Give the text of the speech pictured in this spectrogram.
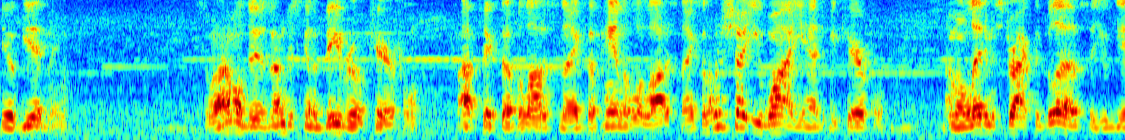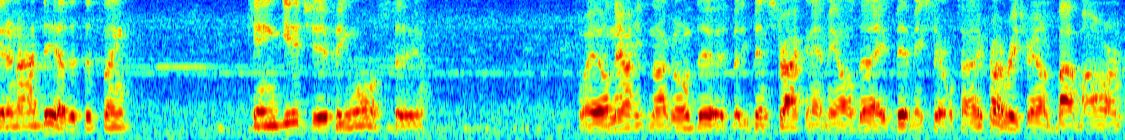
he'll get me. So what I'm going to do is I'm just going to be real careful. I've picked up a lot of snakes. I've handled a lot of snakes. And I'm going to show you why you had to be careful. I'm going to let him strike the glove so you'll get an idea that this thing can get you if he wants to. Well, now he's not going to do it, but he's been striking at me all day, bit me several times. He probably reach around and bite my arm.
